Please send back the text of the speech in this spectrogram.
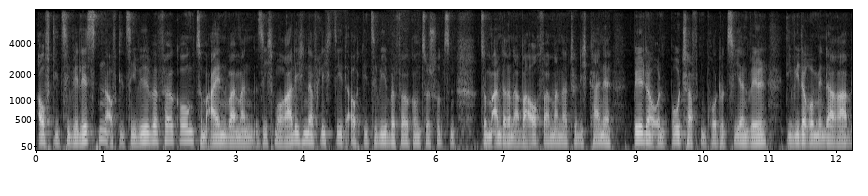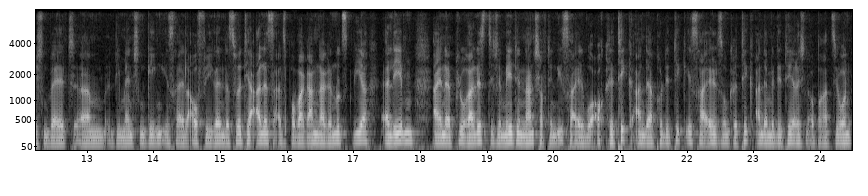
auf die Zivilisten, auf die Zivilbevölkerung. Zum einen, weil man sich moralisch in der Pflicht sieht, auch die Zivilbevölkerung zu schützen. Zum anderen aber auch, weil man natürlich keine Bilder und Botschaften produzieren will, die wiederum in der arabischen Welt ähm, die Menschen gegen Israel aufwiegeln. Das wird ja alles als Propaganda genutzt. Wir erleben eine pluralistische Medienlandschaft in Israel, wo auch Kritik an der Politik Israels und Kritik an der militärischen Operation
